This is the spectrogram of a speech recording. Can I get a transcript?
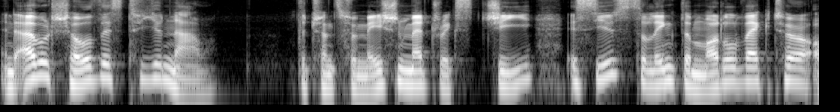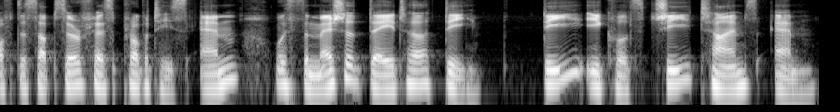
and I will show this to you now. The transformation matrix G is used to link the model vector of the subsurface properties M with the measured data D. D equals G times M.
